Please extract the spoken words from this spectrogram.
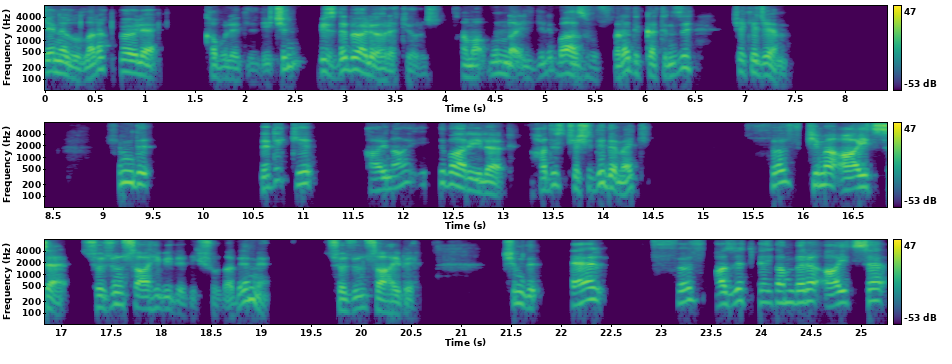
Genel olarak böyle kabul edildiği için biz de böyle öğretiyoruz. Ama bununla ilgili bazı hususlara dikkatinizi çekeceğim. Şimdi dedik ki kaynağı itibariyle hadis çeşidi demek söz kime aitse sözün sahibi dedik şurada değil mi? Sözün sahibi. Şimdi eğer söz Hazreti Peygamber'e aitse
